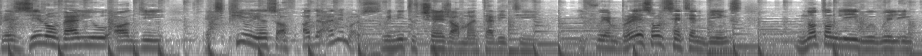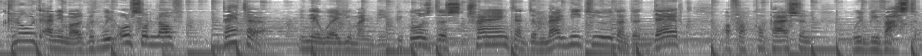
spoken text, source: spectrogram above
place zero value on the experience of other animals? We need to change our mentality. If we embrace all sentient beings, not only we will include animals, but we'll also love better in a way human being because the strength and the magnitude and the depth of our compassion will be vaster.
